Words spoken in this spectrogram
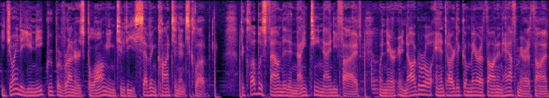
He joined a unique group of runners belonging to the Seven Continents Club. The club was founded in 1995 when their inaugural Antarctica Marathon and Half Marathon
